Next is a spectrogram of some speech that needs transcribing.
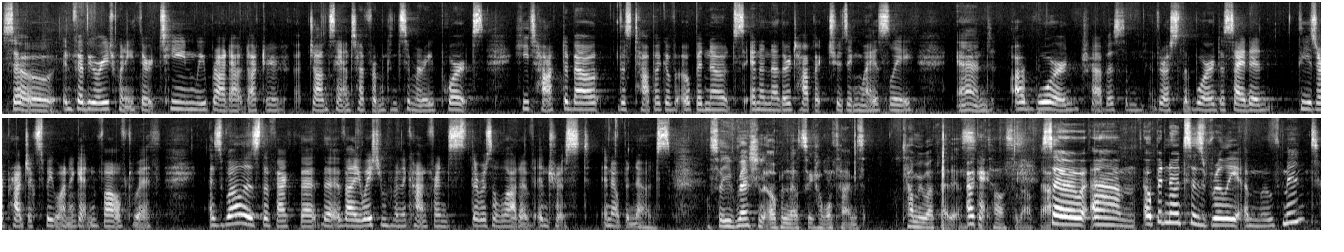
So in February 2013, we brought out Dr. John Santa from Consumer Reports. He talked about this topic of open notes and another topic, choosing wisely. And our board, Travis and the rest of the board, decided these are projects we want to get involved with as well as the fact that the evaluation from the conference, there was a lot of interest in open notes. So you've mentioned Open Notes a couple times. Tell me what that is. Okay. Tell us about that. So, um, Open Notes is really a movement,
